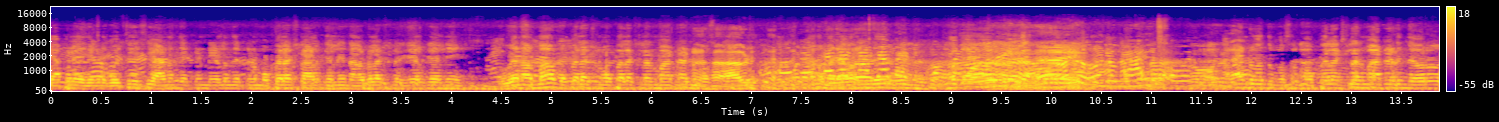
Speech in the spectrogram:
చెప్పలేదు ఇక్కడికి వచ్చేసి ఆనందం ఎట్టండి నీళ్ళని తిట్టండి ముప్పై లక్షల వాళ్ళకి వెళ్ళి నలభై లక్షల వీళ్ళకి వెళ్ళి. నువ్వేనమ్మా? ముప్పై లక్షలు ముప్పై లక్షలు అని మాట్లాడి? అలాంటి వద్దు ముసలి ముప్పై లక్షలు అని మాట్లాడింది ఎవరు?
